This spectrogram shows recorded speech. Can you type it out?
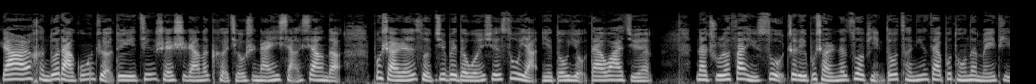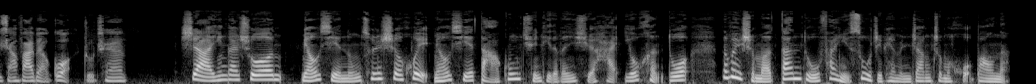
然而，很多打工者对于精神食粮的渴求是难以想象的，不少人所具备的文学素养也都有待挖掘。那除了范雨素，这里不少人的作品都曾经在不同的媒体上发表过。主持人。是啊，应该说，描写农村社会、描写打工群体的文学还有很多。那为什么单独范雨素这篇文章这么火爆呢？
